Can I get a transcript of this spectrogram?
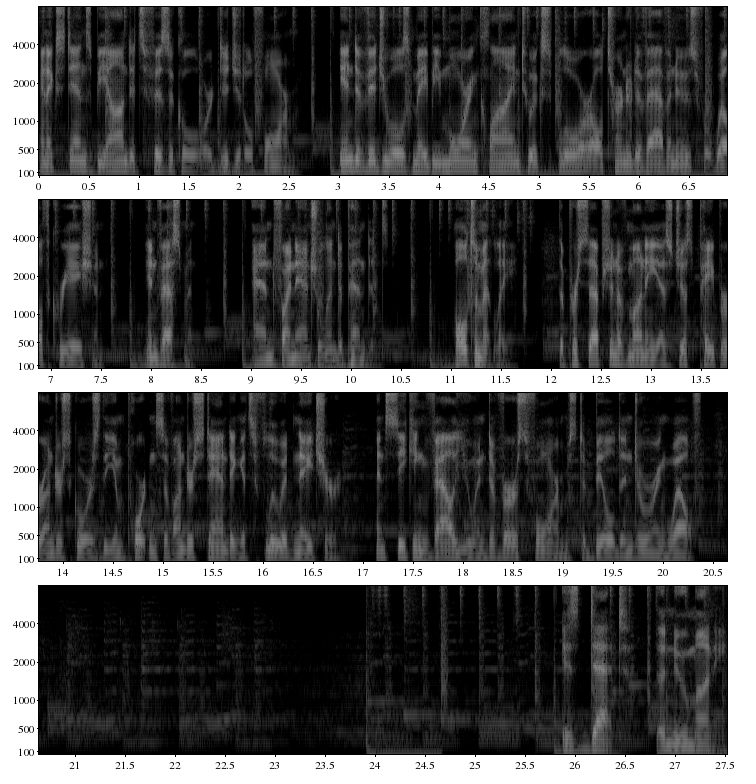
and extends beyond its physical or digital form, individuals may be more inclined to explore alternative avenues for wealth creation, investment, and financial independence. Ultimately, the perception of money as just paper underscores the importance of understanding its fluid nature and seeking value in diverse forms to build enduring wealth. Is debt the new money?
